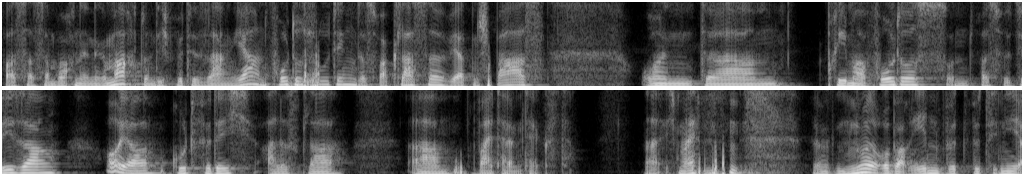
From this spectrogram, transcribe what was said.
was hast du am Wochenende gemacht? Und ich würde ihr sagen, ja, ein Fotoshooting, das war klasse, wir hatten Spaß und ähm, prima Fotos. Und was würde sie sagen? Oh ja, gut für dich, alles klar, ähm, weiter im Text. Na, ich meine, wenn wir nur darüber reden, wird, wird sie nie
